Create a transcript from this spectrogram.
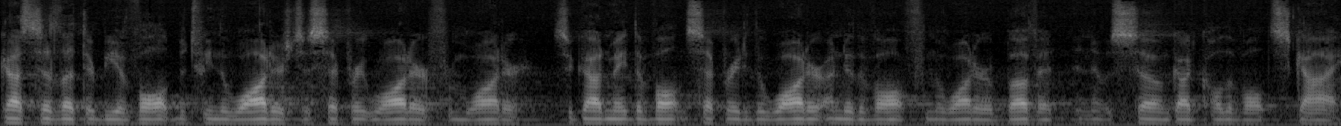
God said, Let there be a vault between the waters to separate water from water. So God made the vault and separated the water under the vault from the water above it. And it was so, and God called the vault sky.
